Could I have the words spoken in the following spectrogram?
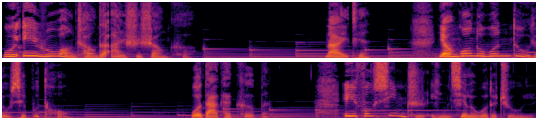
我一如往常的按时上课。那一天，阳光的温度有些不同。我打开课本，一封信纸引起了我的注意。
